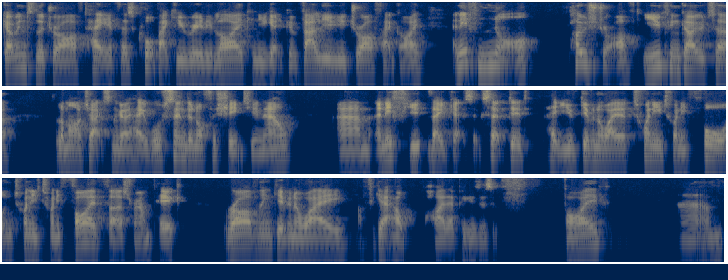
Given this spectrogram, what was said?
go into the draft? Hey, if there's a quarterback you really like and you get good value, you draft that guy. And if not, post draft, you can go to Lamar Jackson and go, hey, we'll send an offer sheet to you now. Um, and if you, they gets accepted, hey, you've given away a 2024 and 2025 first round pick rather than giving away, I forget how high their pick is, is it five? Um,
